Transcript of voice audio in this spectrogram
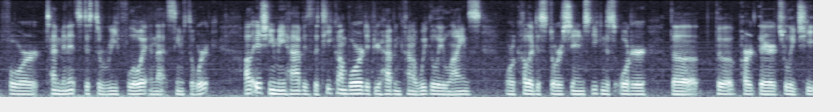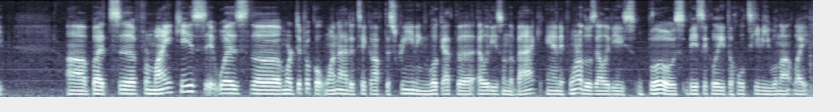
for 10 minutes just to reflow it and that seems to work. Other issue you may have is the TCON board if you're having kind of wiggly lines or color distortions you can just order the the part there it's really cheap uh, but uh, for my case, it was the more difficult one. I had to take off the screen and look at the LEDs on the back. And if one of those LEDs blows, basically the whole TV will not light.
